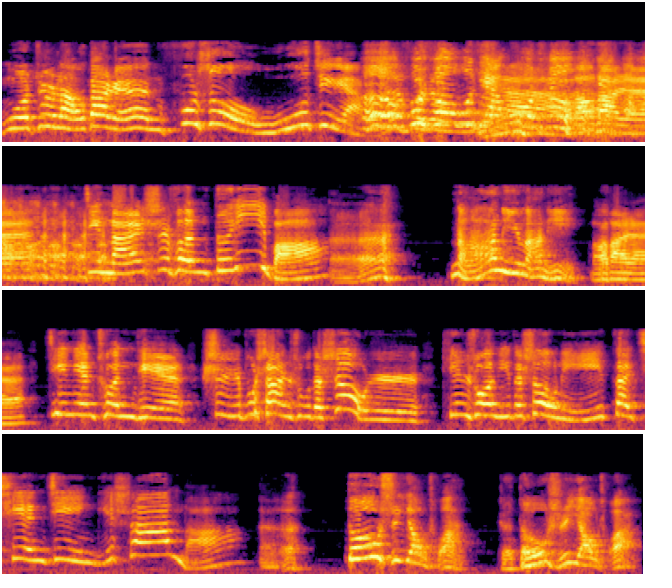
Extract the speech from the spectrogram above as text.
我知老大人福寿无疆。呃，福寿无疆，福寿。老大人，近来十分得意吧？哎。哪里哪里，老大人，今年春天是不善数的寿日，听说你的寿礼在千金一山呐。呃，都是谣传，这都是谣传。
